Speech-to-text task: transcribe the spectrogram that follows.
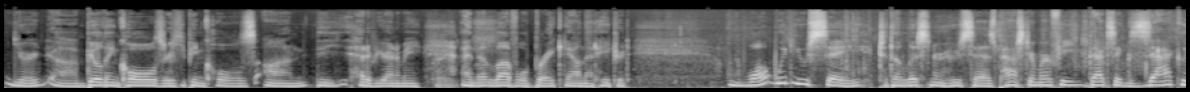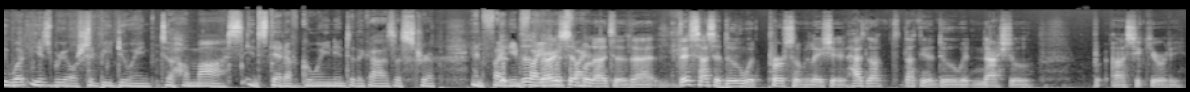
you're uh, building coals or heaping coals on the head of your enemy, and that love will break down that hatred. What would you say to the listener who says, Pastor Murphy, that's exactly what Israel should be doing to Hamas instead of going into the Gaza Strip and fighting There's fire a very with simple fire? answer to that. This has to do with personal relationship. It has not nothing to do with national uh, security.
